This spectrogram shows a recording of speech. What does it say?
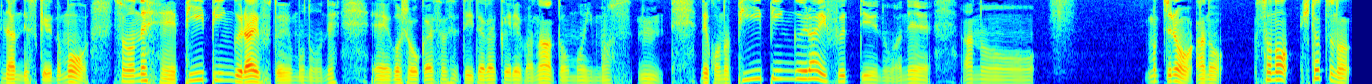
なんですけれども、そのね、えー、ピーピングライフというものをね、えー、ご紹介させていただければなと思います。うん。で、このピーピングライフっていうのはね、あのー、もちろん、あの、その一つの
